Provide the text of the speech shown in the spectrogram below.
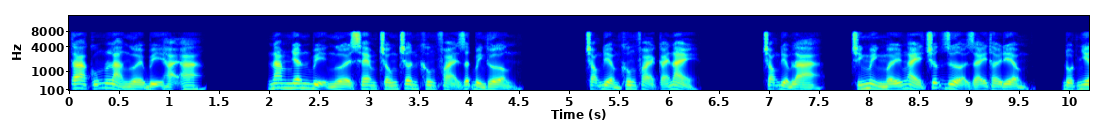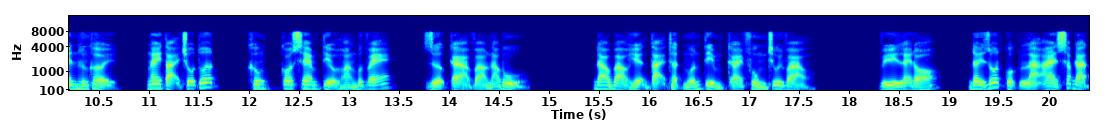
Ta cũng là người bị hại a. Nam nhân bị người xem trống chân không phải rất bình thường. Trọng điểm không phải cái này. Trọng điểm là, chính mình mấy ngày trước rửa giấy thời điểm, đột nhiên hứng khởi, ngay tại chỗ tuốt, không có xem tiểu hoàng bức vẽ, rửa cả vào não bù. Đào bảo hiện tại thật muốn tìm cái phùng chui vào. Vì lẽ đó, đây rốt cuộc là ai sắp đặt.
